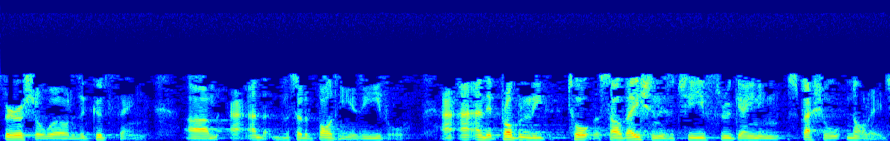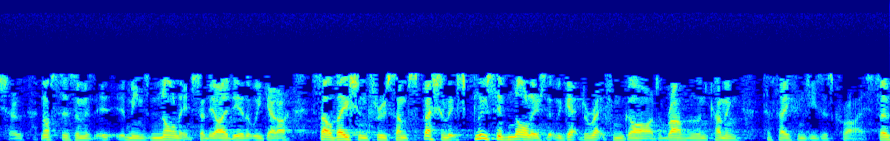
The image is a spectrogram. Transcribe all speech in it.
spiritual world as a good thing. Um, and the sort of body is evil. And it probably taught that salvation is achieved through gaining special knowledge. So Gnosticism is, it means knowledge. So the idea that we get our salvation through some special exclusive knowledge that we get direct from God rather than coming to faith in Jesus Christ. So,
